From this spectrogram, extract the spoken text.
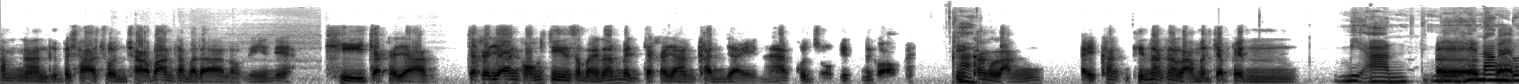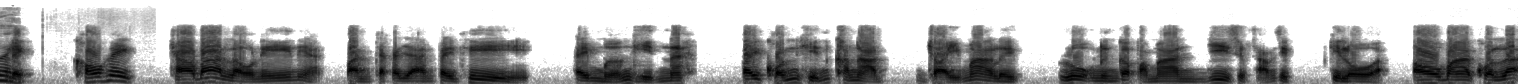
ทำงานหรือประชาชนชาวบ้านธรรมดาเหล่านี้เนี่ยขี่จักรยาน จักรยานของจีนสมัยนั้นเป็นจักรยานคันใหญ่นะฮะคุณโสภิตนึกออกไหมที่ค่ะข้างหลังไอ้ข้างที่นั่งข้างหลังมันจะเป็น มีอันเอ่มีอให้นั่งกรอบด้วยเหล็กเขาให้ชาวบ้านเหล่านี้เนี่ย ปั่นจักรยานไปที่ไอ้เหมืองหินนะไปขนหินขนาดใหญ่มากเลย ลูกหนึ่งก็ประมาณ20-30กิโลอะเอามาคนละ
